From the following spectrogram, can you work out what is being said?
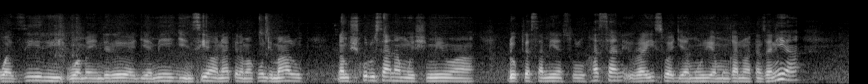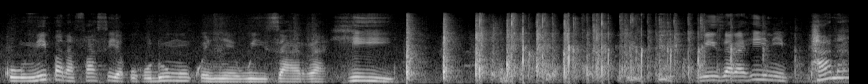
waziri wa maendeleo ya jamii, jinsia, wanawake na makundi maalum namshukuru sana Mheshimiwa Dr. Samia Suluhu Hassan, Rais wa Jamhuri ya Muungano wa Tanzania kunipa nafasi ya kuhudumu kwenye wizara hii. Wizara hii ni pana,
